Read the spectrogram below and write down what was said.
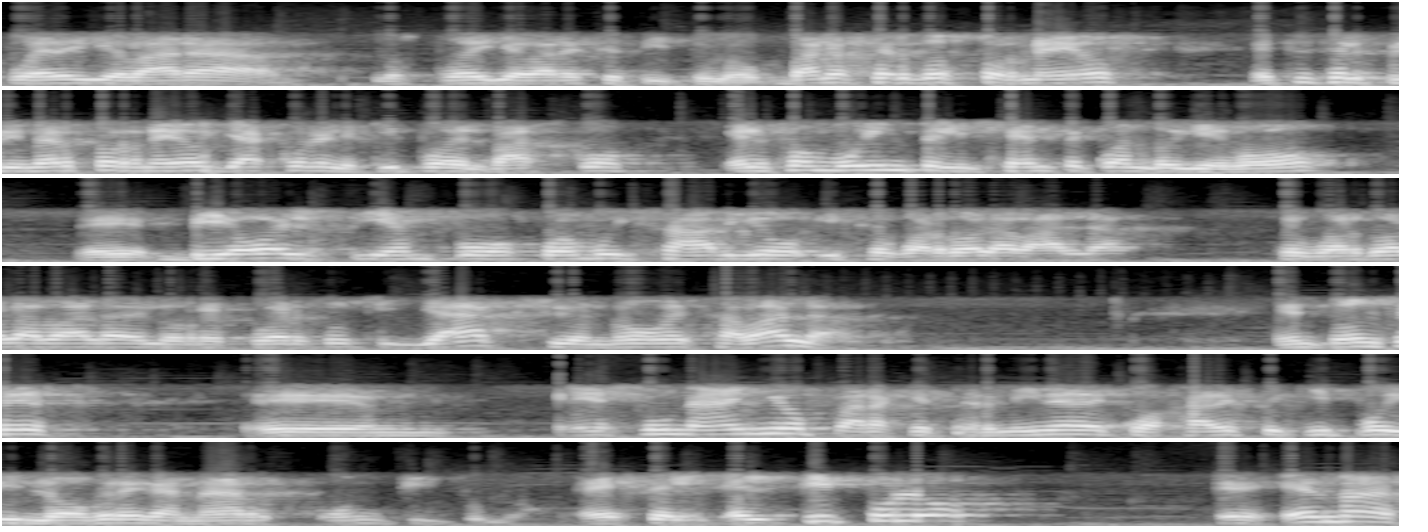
puede llevar a los puede llevar ese título. Van a ser dos torneos. Este es el primer torneo ya con el equipo del Vasco. Él fue muy inteligente cuando llegó, eh, vio el tiempo, fue muy sabio y se guardó la bala se guardó la bala de los refuerzos y ya accionó esa bala. Entonces, eh, es un año para que termine de cuajar este equipo y logre ganar un título. Es el, título, eh, es más,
